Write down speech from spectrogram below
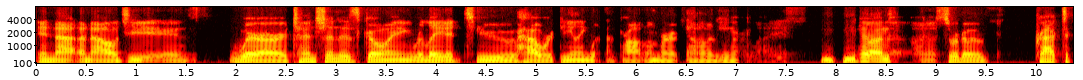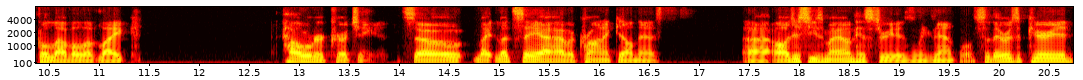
in that analogy is where our attention is going related to how we're dealing with a problem or a challenge in our life, mm-hmm. on, on a sort of practical level of like how we're approaching it. So, like, let's say I have a chronic illness uh, I'll just use my own history as an example. So there was a period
